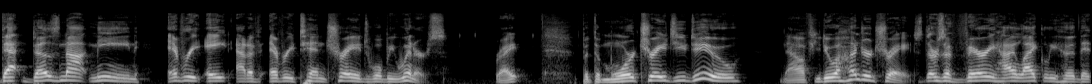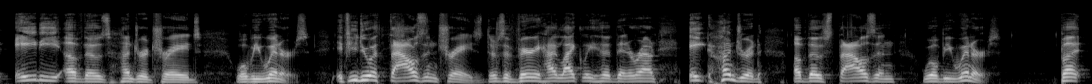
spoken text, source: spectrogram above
that does not mean every eight out of every 10 trades will be winners, right? But the more trades you do, now if you do 100 trades, there's a very high likelihood that 80 of those 100 trades will be winners. If you do a thousand trades, there's a very high likelihood that around 800 of those thousand will be winners. But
